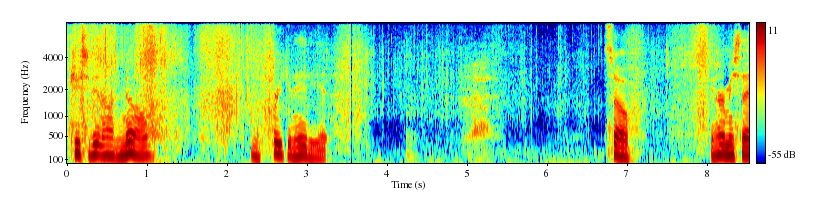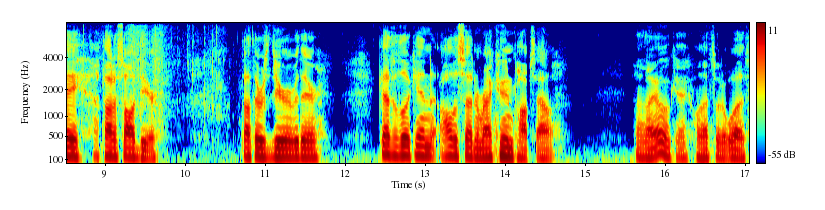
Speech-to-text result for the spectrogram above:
In case you did not know, I'm a freaking idiot. So, you heard me say I thought I saw a deer. Thought there was deer over there. Got to look in, all of a sudden a raccoon pops out. I was like, oh, okay, well, that's what it was.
